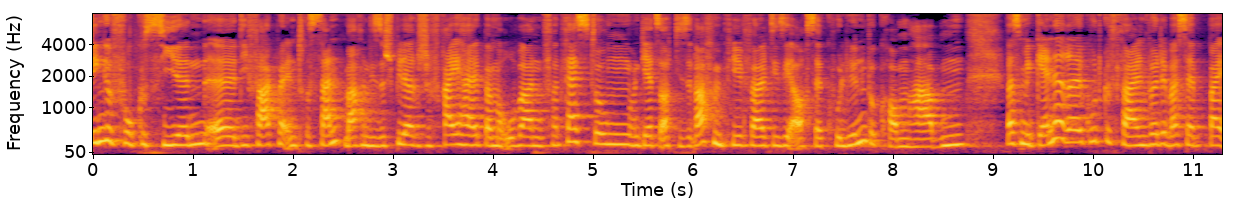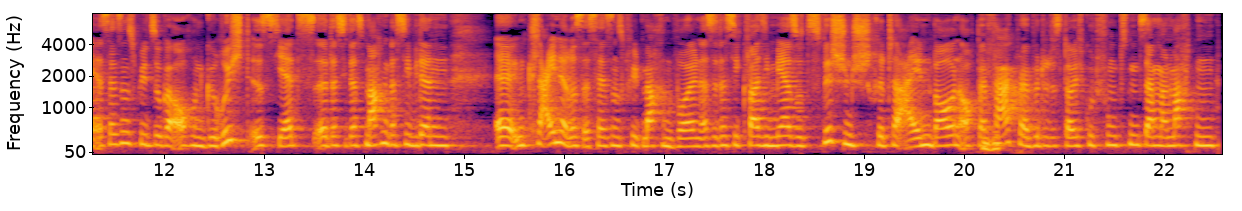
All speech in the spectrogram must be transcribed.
Dinge fokussieren, äh, die Far Cry interessant machen, diese spielerische Freiheit beim Erobern von Festungen und jetzt auch diese Waffenvielfalt, die sie auch sehr cool hinbekommen haben. Was mir generell gut gefallen würde, was ja bei Assassin's Creed sogar auch ein Gerücht ist jetzt, äh, dass sie das machen, dass sie wieder ein äh, ein kleineres Assassin's Creed machen wollen. Also dass sie quasi mehr so Zwischenschritte einbauen. Auch bei mhm. Far Cry würde das, glaube ich, gut funktionieren. Sagen, man macht ein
